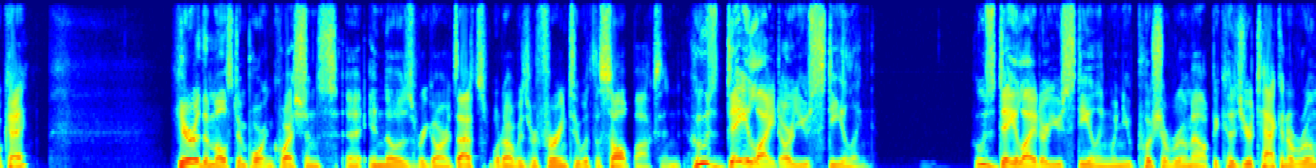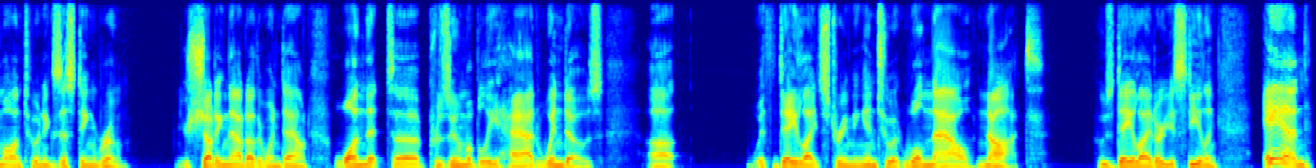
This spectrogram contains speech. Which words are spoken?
Okay. Here are the most important questions uh, in those regards. That's what I was referring to with the salt box. And whose daylight are you stealing? Whose daylight are you stealing when you push a room out? Because you're tacking a room onto an existing room. You're shutting that other one down. One that uh, presumably had windows uh, with daylight streaming into it will now not. Whose daylight are you stealing? And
